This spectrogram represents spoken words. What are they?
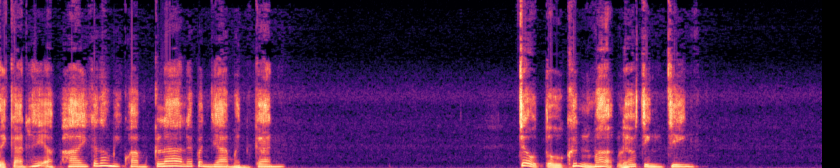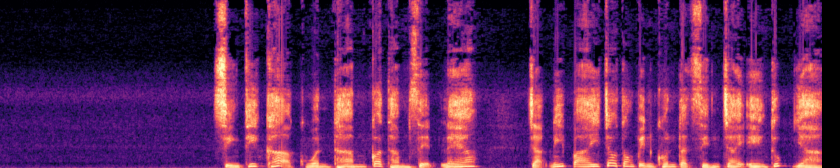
แต่การให้อภัยก็ต้องมีความกล้าและปัญญาเหมือนกัน เจ้าโตขึ้นมากแล้วจริง ๆ สิ่งที่ข้าควรทำก็ทำเสร็จแล้ว จากนี้ไปเจ้าต้องเป็นคนตัดสินใจเองทุกอย่าง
